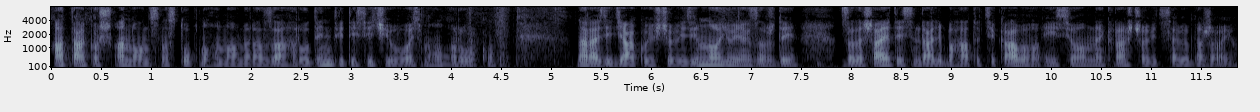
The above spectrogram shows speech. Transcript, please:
а також анонс наступного номера за грудень 2008 року. Наразі дякую, що ви зі мною, як завжди. Залишайтесь далі багато цікавого і всього найкращого від себе бажаю.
